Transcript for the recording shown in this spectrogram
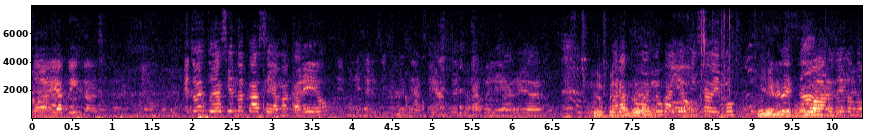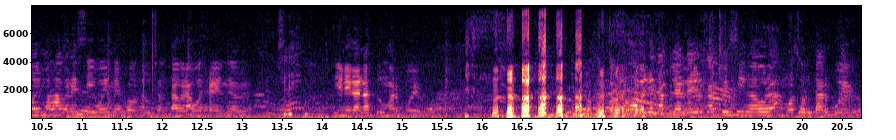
Todavía pica. Esto que estoy haciendo acá se llama careo. Es un ejercicio que se hace antes de una pelea real. Pero Para probar los gallos y sabemos cuál de los dos es más agresivo y mejor lucha. Está bravo es rende, a ver. Tiene ganas de plumar pueblo. Vamos a ver esta pelea del gallo campesino ahora. Vamos a soltar pueblo.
